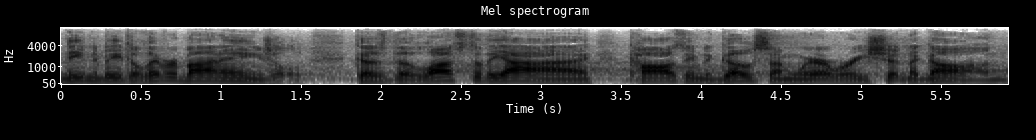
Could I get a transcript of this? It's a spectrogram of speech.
needing to be delivered by an angel because the lust of the eye caused him to go somewhere where he shouldn't have gone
